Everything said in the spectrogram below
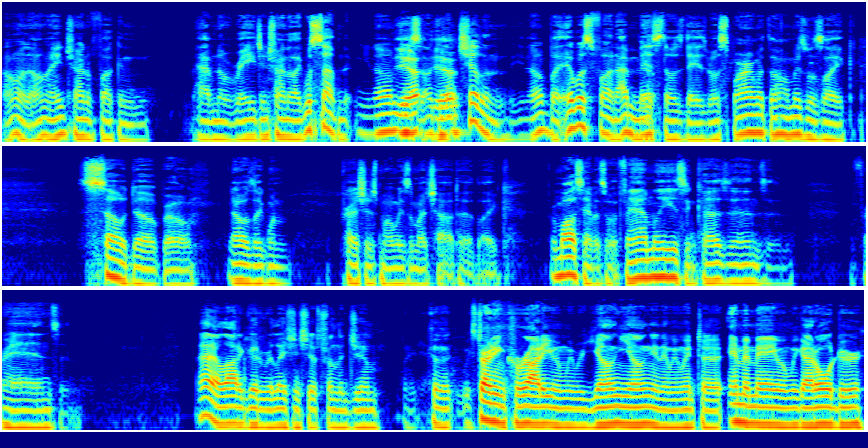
I don't know. I ain't trying to fucking have no rage and trying to like, what's up? You know, I'm just Yeah, like, yeah. I'm chilling. You know, but it was fun. I missed those days, bro. Sparring with the homies was like so dope, bro. That was like one of the precious moments of my childhood. Like from all standpoints, with families and cousins and friends and I had a lot of good relationships from the gym. Because we started in karate when we were young, young, and then we went to MMA when we got older.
